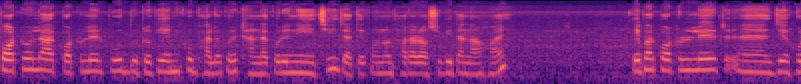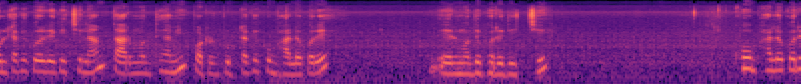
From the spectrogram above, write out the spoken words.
পটল আর পটলের পুর দুটোকে আমি খুব ভালো করে ঠান্ডা করে নিয়েছি, যাতে কোনো ধরার অসুবিধা না হয়। এবার পটলের যে হোলটাকে করে রেখেছিলাম, তার মধ্যে আমি পটল পুরটাকে খুব ভালো করে এর মধ্যে ভরে দিচ্ছি। খুব ভালো করে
